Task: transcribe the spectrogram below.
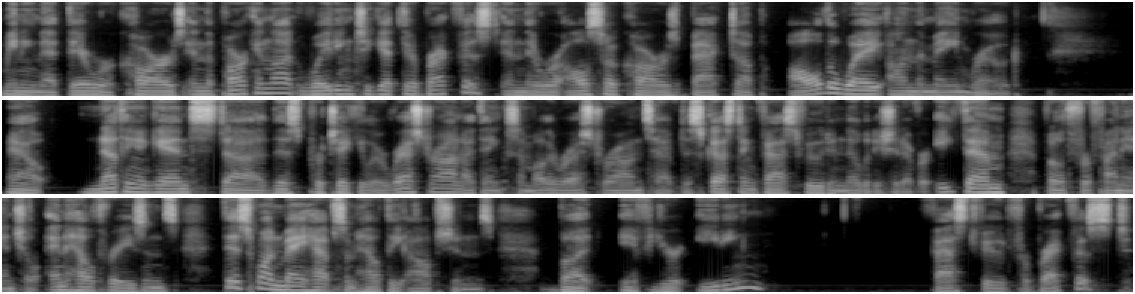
meaning that there were cars in the parking lot waiting to get their breakfast, and there were also cars backed up all the way on the main road. Now, Nothing against uh, this particular restaurant. I think some other restaurants have disgusting fast food and nobody should ever eat them, both for financial and health reasons. This one may have some healthy options, but if you're eating fast food for breakfast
